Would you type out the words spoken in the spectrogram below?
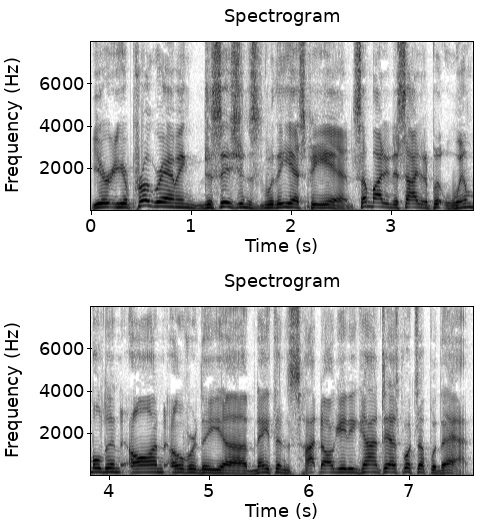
your your programming decisions with ESPN. Somebody decided to put Wimbledon on over the uh, Nathan's hot dog eating contest. What's up with that?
